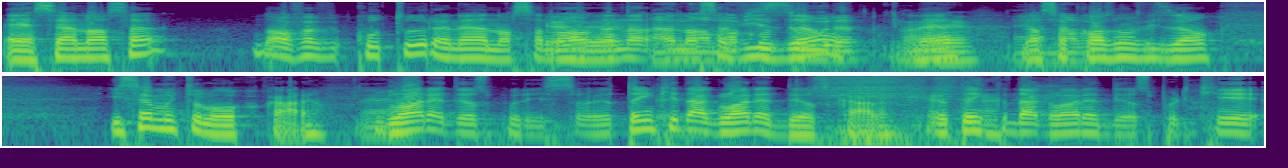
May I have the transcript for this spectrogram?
essa é a nossa nova cultura, né? A nossa, Uhum. nova, a, no- A a nossa nova visão, cultura. né? É, nossa a nova cosmovisão. Isso é muito louco, cara. É. Glória a Deus por isso. Eu tenho que dar glória a Deus, cara. Eu tenho que dar glória a Deus, porque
